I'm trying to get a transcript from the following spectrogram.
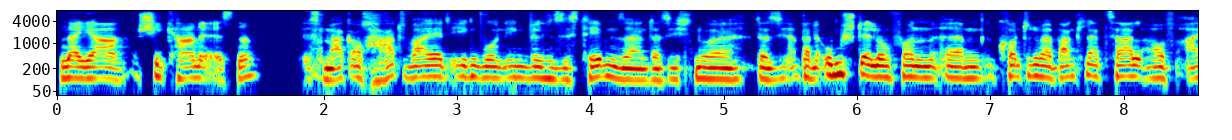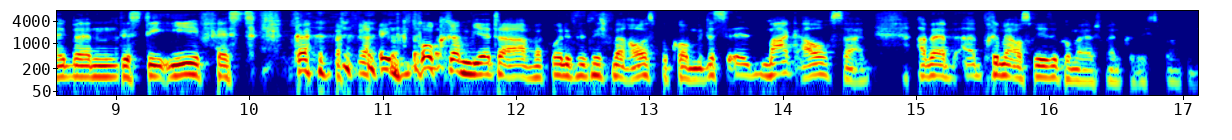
naja, Schikane ist, ne? Es mag auch hardwired irgendwo in irgendwelchen Systemen sein, dass ich nur, dass ich bei der Umstellung von ähm, Kontonummer Bankleitzahl auf IBAN das DE fest programmiert habe und es jetzt nicht mehr rausbekomme. Das äh, mag auch sein, aber äh, primär aus Risikomanagement-Gesichtspunkten.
